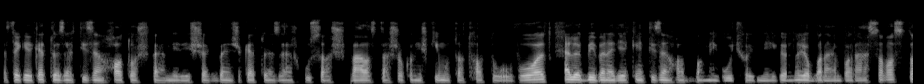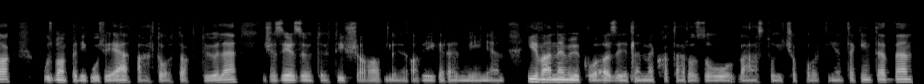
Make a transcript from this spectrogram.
Ez egyébként 2016-os felmérésekben és a 2020-as választásokon is kimutatható volt. Előbbiben egyébként 16-ban még úgy, hogy még nagyobb arányban rászavaz szavaztak, 20-ban pedig úgy, hogy elpártoltak tőle, és ez érződött is a, a végeredményen. Nyilván nem ők az egyetlen meghatározó választói csoport ilyen tekintetben,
